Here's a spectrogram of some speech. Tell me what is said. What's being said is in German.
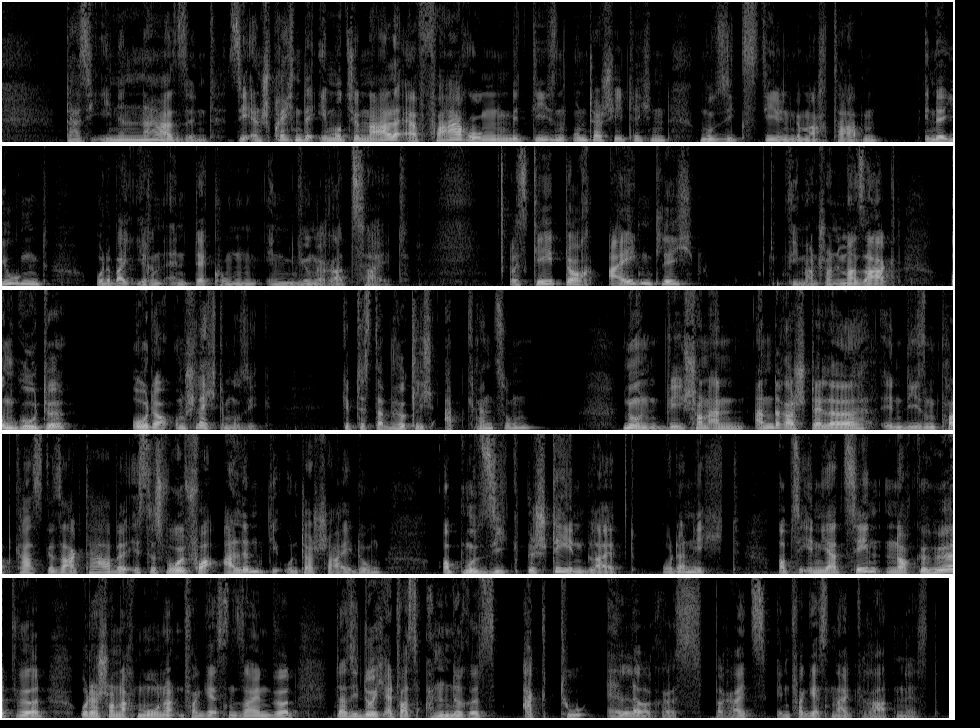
da sie ihnen nahe sind. Sie entsprechende emotionale Erfahrungen mit diesen unterschiedlichen Musikstilen gemacht haben, in der Jugend oder bei ihren Entdeckungen in jüngerer Zeit. Es geht doch eigentlich, wie man schon immer sagt, um gute oder um schlechte Musik. Gibt es da wirklich Abgrenzungen? Nun, wie ich schon an anderer Stelle in diesem Podcast gesagt habe, ist es wohl vor allem die Unterscheidung, ob Musik bestehen bleibt oder nicht. Ob sie in Jahrzehnten noch gehört wird oder schon nach Monaten vergessen sein wird, da sie durch etwas anderes, aktuelleres bereits in Vergessenheit geraten ist.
